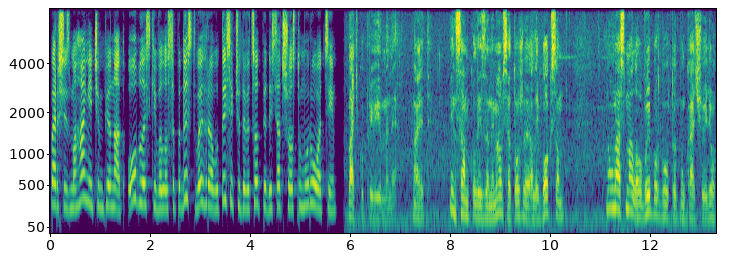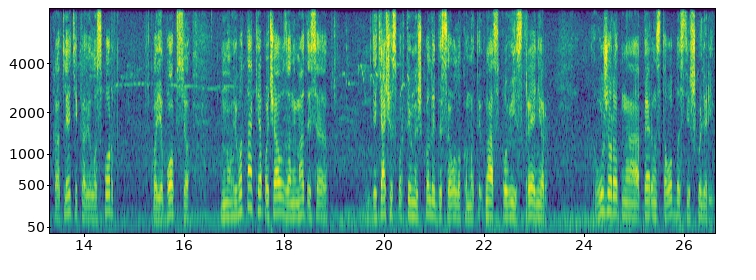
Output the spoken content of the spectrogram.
Перші змагання чемпіонат області велосипедист виграв у 1956 році. Батько привів мене, знаєте. Він сам колись займався теж, але боксом. Ну, у нас мало вибор був тут в легка атлетика, велоспорт, такої бокс. все. Ну і от так я почав займатися в дитячій спортивній школі ДСО Локомотив. Нас повіз тренер Ужгород на первенство області школярів.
